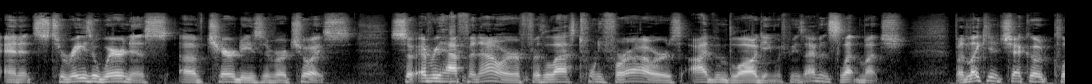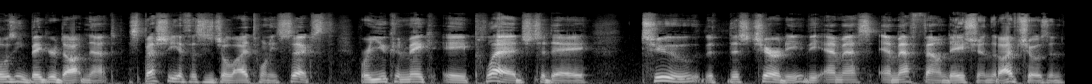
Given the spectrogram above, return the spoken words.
and it's to raise awareness of charities of our choice. So every half an hour for the last 24 hours, I've been blogging, which means I haven't slept much. But I'd like you to check out closingbigger.net, especially if this is July 26th, where you can make a pledge today to the, this charity, the MSMF Foundation that I've chosen,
